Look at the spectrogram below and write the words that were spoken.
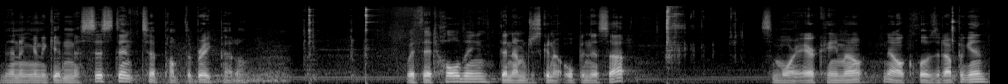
Then I'm gonna get an assistant to pump the brake pedal. With it holding, then I'm just gonna open this up. Some more air came out. Now I'll close it up again.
